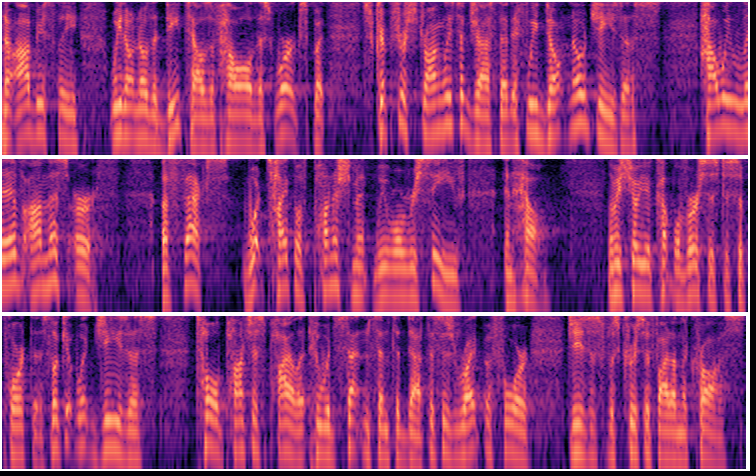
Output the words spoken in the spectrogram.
Now, obviously, we don't know the details of how all this works, but Scripture strongly suggests that if we don't know Jesus, how we live on this earth affects what type of punishment we will receive in hell. Let me show you a couple verses to support this. Look at what Jesus told Pontius Pilate, who would sentence him to death. This is right before Jesus was crucified on the cross.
